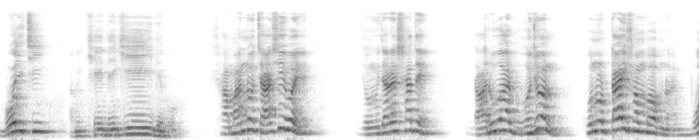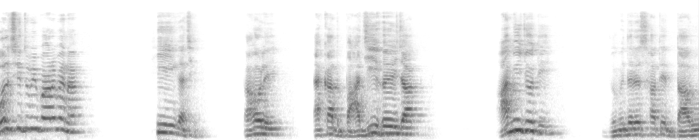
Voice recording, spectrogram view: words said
বলছি আমি খেয়ে দেখিয়েই দেব। সামান্য চাষি হয়ে জমিদারের সাথে দারু আর ভোজন কোনোটাই সম্ভব নয়। বলছি তুমি পারবে না। ঠিক আছে তাহলে একাধ বাজি হয়ে যাক। আমি যদি জমিদারের সাথে দারু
